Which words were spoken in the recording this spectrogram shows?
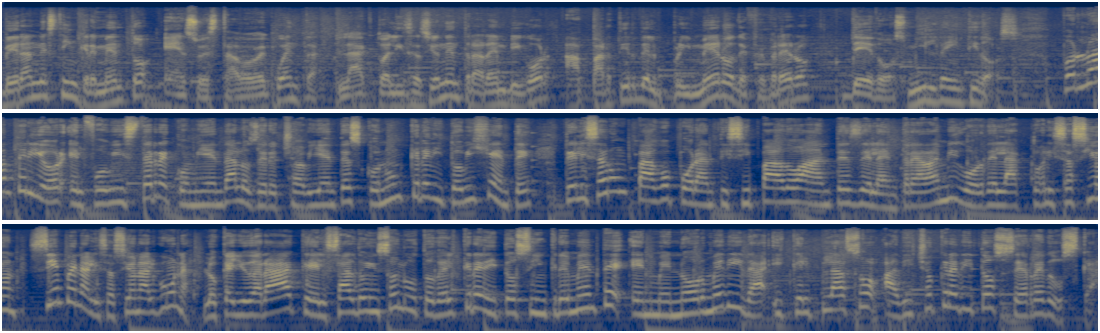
verán este incremento en su estado de cuenta. La actualización entrará en vigor a partir del 1 de febrero de 2022. Por lo anterior, el Fobiste recomienda a los derechohabientes con un crédito vigente realizar un pago por anticipado antes de la entrada en vigor de la actualización, sin penalización alguna, lo que ayudará a que el saldo insoluto del crédito se incremente en menor medida y que el plazo a dicho crédito se reduzca.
